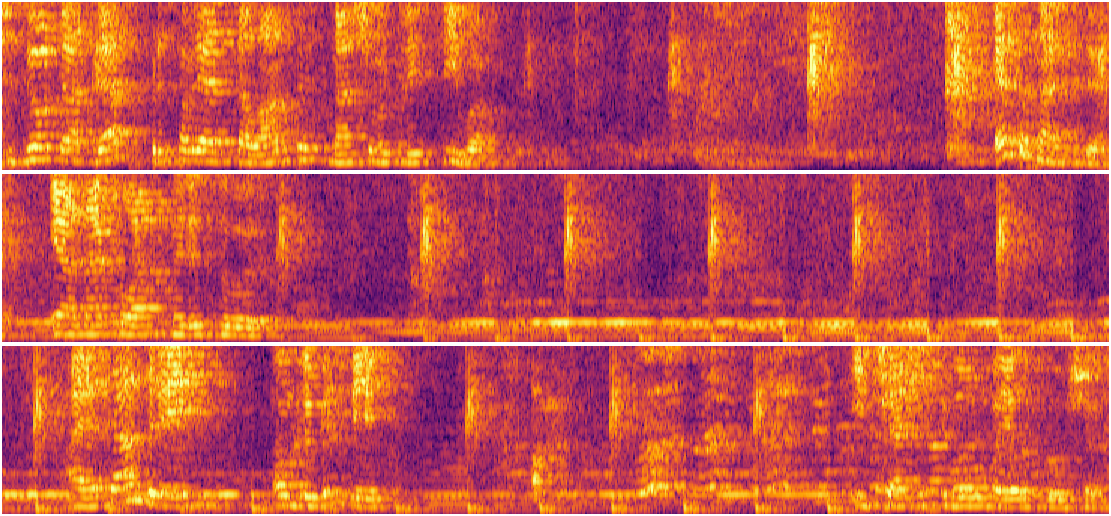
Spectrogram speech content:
Четвертый отряд представляет таланты нашего коллектива. Это Настя, и она классно рисует. А это Андрей, он любит петь. И чаще всего он поет в душе.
